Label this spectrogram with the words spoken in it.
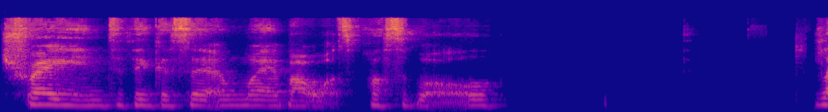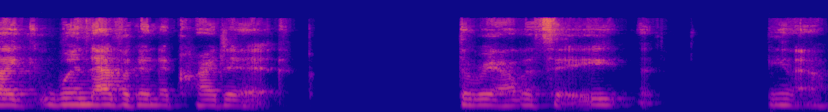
trained to think a certain way about what's possible. Like we're never going to credit the reality you know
